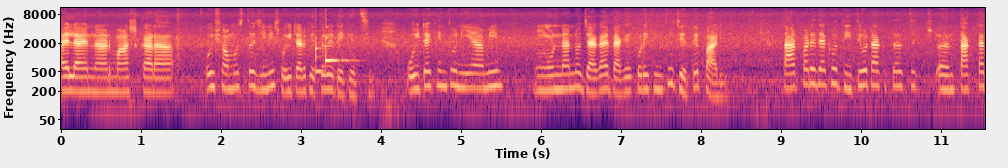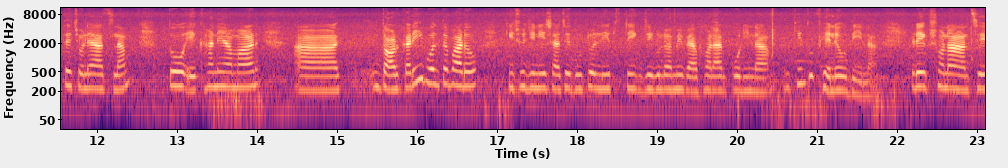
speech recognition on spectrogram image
আইলাইনার, মাস্কারা, ওই সমস্ত জিনিস ওইটার ভেতরে রেখেছি। ওইটা কিন্তু নিয়ে আমি অন্যান্য জায়গায় ব্যাগে করে কিন্তু যেতে পারি। তারপরে দেখো দ্বিতীয় টাকটাতে তাকটাতে চলে আসলাম। তো এখানে আমার দরকারিই বলতে পারো, কিছু জিনিস আছে, দুটো লিপস্টিক যেগুলো আমি ব্যবহার আর করি না, কিন্তু ফেলেও দিই না। রেকসোনা আছে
